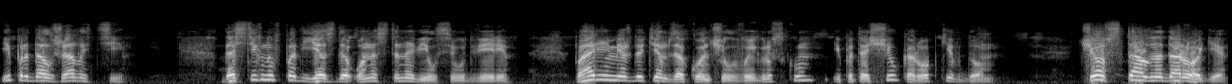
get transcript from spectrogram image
и продолжал идти. Достигнув подъезда, он остановился у двери. Парень между тем закончил выгрузку и потащил коробки в дом. "Что встал на дороге?"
